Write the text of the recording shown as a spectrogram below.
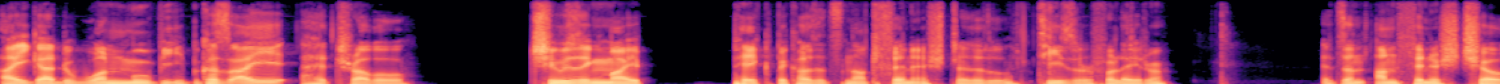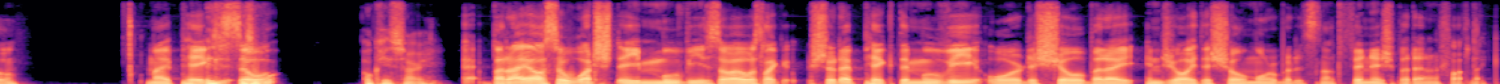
I got one movie because I had trouble choosing my pick because it's not finished. A little teaser for later. It's an unfinished show. My pick. Is- so, okay, sorry. Uh, but I also watched a movie. So I was like, should I pick the movie or the show? But I enjoyed the show more, but it's not finished. But then I thought, like,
